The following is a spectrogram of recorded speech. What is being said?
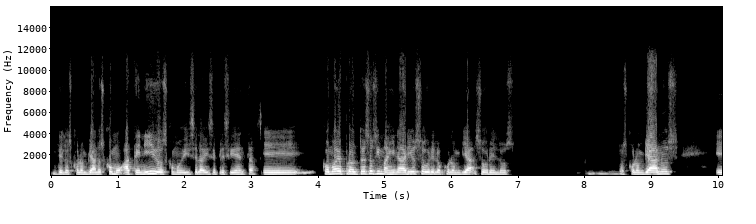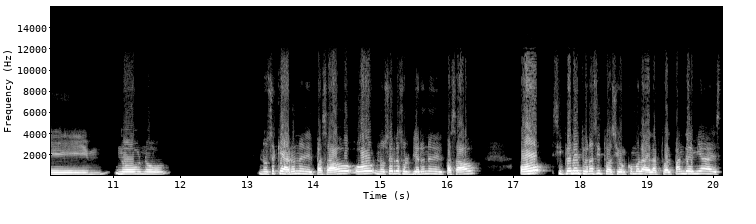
de los colombianos como atenidos, como dice la vicepresidenta, eh, cómo de pronto esos imaginarios sobre, lo colombia, sobre los, los colombianos eh, no, no, no se quedaron en el pasado o no se resolvieron en el pasado o simplemente una situación como la de la actual pandemia es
